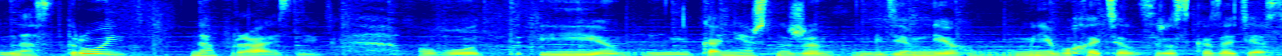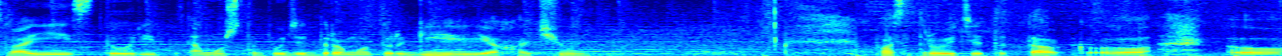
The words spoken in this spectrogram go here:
настрой на праздник. Вот. И, конечно же, где мне, мне бы хотелось рассказать о своей истории, потому что будет драматургия, я хочу построить это так, э, э,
